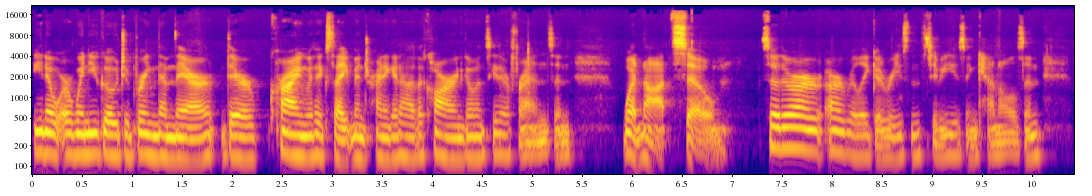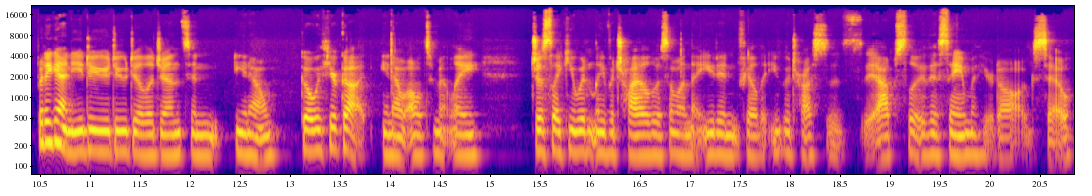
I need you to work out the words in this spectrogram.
you know, or when you go to bring them there, they're crying with excitement, trying to get out of the car and go and see their friends and whatnot. So so there are, are really good reasons to be using kennels. And but again, you do your due diligence and you know go with your gut. You know, ultimately, just like you wouldn't leave a child with someone that you didn't feel that you could trust, it's absolutely the same with your dog. So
